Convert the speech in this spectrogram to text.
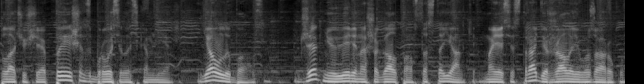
Плачущая Пейшенс бросилась ко мне. Я улыбался. Джек неуверенно шагал по автостоянке. Моя сестра держала его за руку.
